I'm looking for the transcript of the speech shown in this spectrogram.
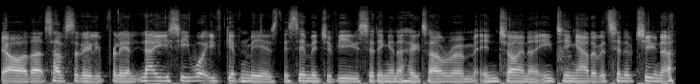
Oh, that's absolutely brilliant. Now you see what you've given me is this image of you sitting in a hotel room in China eating out of a tin of tuna,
